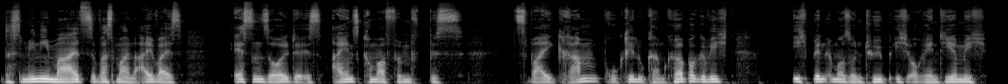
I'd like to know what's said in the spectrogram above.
das Minimalste, was man an Eiweiß essen sollte, ist 1,5 bis 2 Gramm pro Kilogramm Körpergewicht. Ich bin immer so ein Typ, ich orientiere mich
